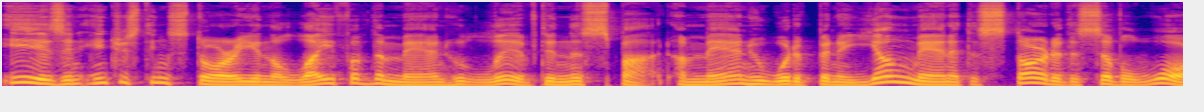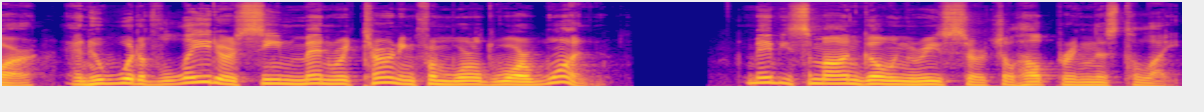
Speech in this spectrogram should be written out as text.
is an interesting story in the life of the man who lived in this spot, a man who would have been a young man at the start of the Civil War and who would have later seen men returning from World War I. Maybe some ongoing research will help bring this to light.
